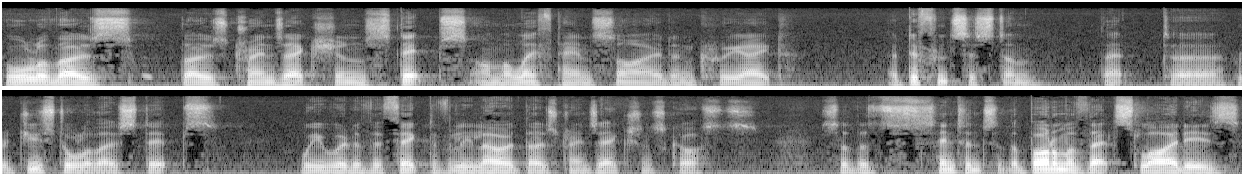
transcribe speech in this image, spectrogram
all of those, those transaction steps on the left hand side and create a different system that uh, reduced all of those steps, we would have effectively lowered those transactions costs. So the sentence at the bottom of that slide is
